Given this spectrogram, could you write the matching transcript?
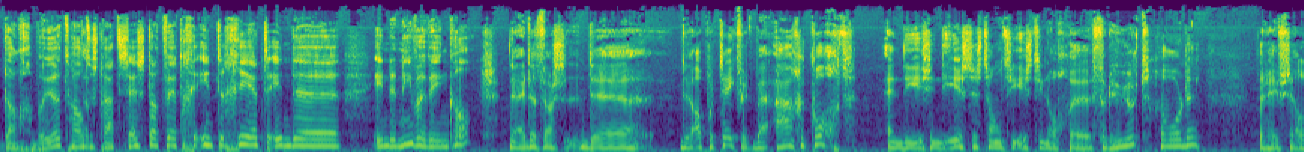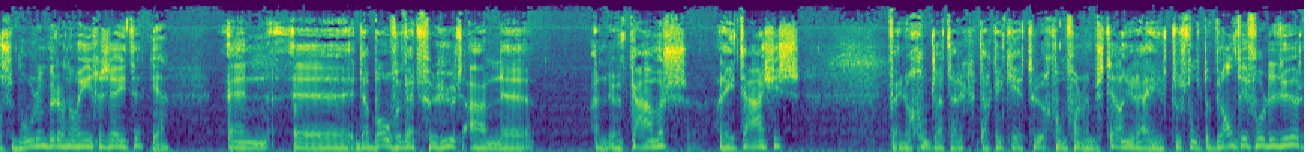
dan gebeurd? Haltestraat 6, dat werd geïntegreerd in de, in de nieuwe winkel. Nee, dat was de, de apotheek werd bij aangekocht. En die is in de eerste instantie is die nog eh, verhuurd geworden. Daar heeft zelfs Moerenburg nog in gezeten. Ja. En eh, daarboven werd verhuurd aan, eh, aan hun kamers, aan etages. Ik weet nog goed dat, er, dat ik een keer terugkwam van een bestelling rijden. Toen stond de brandweer voor de deur.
